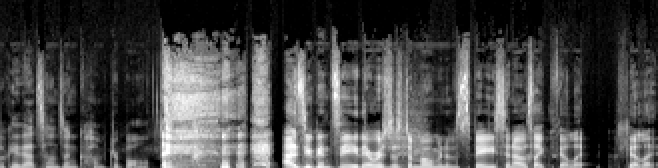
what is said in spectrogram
Okay, that sounds uncomfortable. As you can see, there was just a moment of space, and I was like, fill it, fill it.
